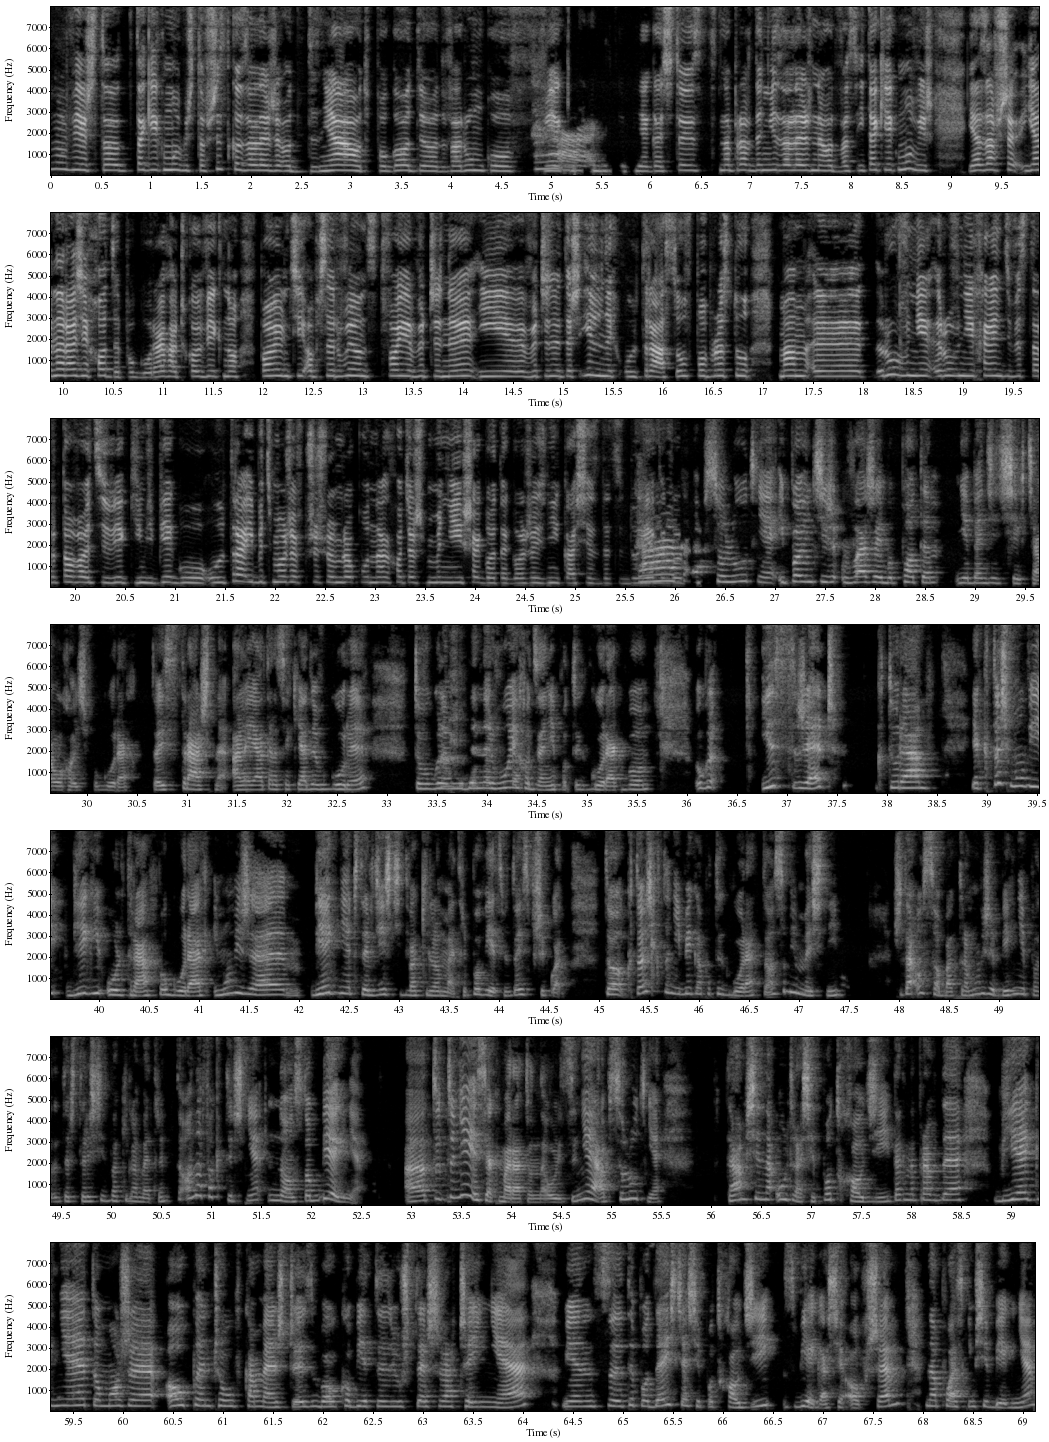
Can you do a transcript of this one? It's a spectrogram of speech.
No wiesz, to tak jak mówisz, to wszystko zależy od dnia, od pogody, od warunków, tak. w jakim biegać. To jest naprawdę niezależne od was. I tak jak mówisz, ja zawsze, ja na razie chodzę po górach, aczkolwiek no powiem ci, obserwując twoje wyczyny i wyczyny też innych ultrasów, po prostu mam e, równie, równie chęć wystartować w jakimś biegu ultra i być może w przyszłym roku na chociaż mniejszego tego rzeźnika się zdecyduje. Tak, tego... absolutnie. I powiem ci, że uważaj, bo potem nie będzie ci się chciało chodzić chodzić po górach. To jest straszne, ale ja teraz jak jadę w góry, to w ogóle mnie denerwuje chodzenie po tych górach, bo w ogóle jest rzecz, która jak ktoś mówi biegi ultra po górach i mówi, że biegnie 42 km, powiedzmy, to jest przykład, to ktoś, kto nie biega po tych górach, to on sobie myśli, że ta osoba, która mówi, że biegnie po te 42 km, to ona faktycznie non-stop biegnie. A to, to nie jest jak maraton na ulicy. Nie, absolutnie. Tam się na ultra się podchodzi, tak naprawdę biegnie to może open czołówka mężczyzn, bo kobiety już też raczej nie, więc te podejścia się podchodzi, zbiega się owszem, na płaskim się biegnie,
